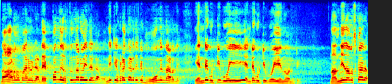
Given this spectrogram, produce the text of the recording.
നാണവും മാനവും ഇല്ലാണ്ട് എപ്പം നിർത്തുന്നടോ ഇതെല്ലാം? എന്നിട്ട് ഇവിടെ കിടന്നിട്ട് മൂങ്ങും നടന്ന് എന്റെ കുട്ടി പോയി എന്റെ കുട്ടി പോയി എന്ന് പറഞ്ഞിട്ട്. നന്ദി നമസ്കാരം.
